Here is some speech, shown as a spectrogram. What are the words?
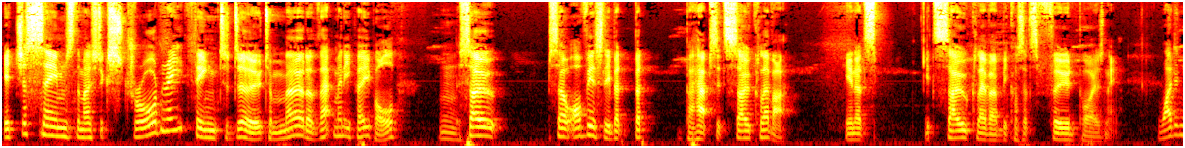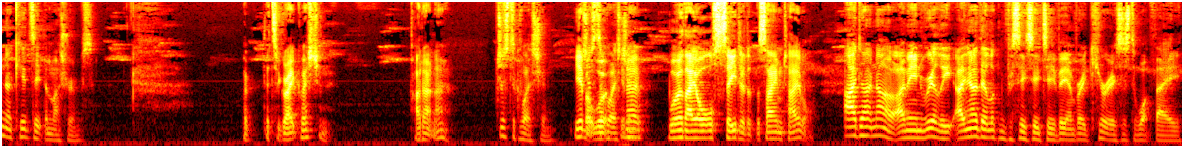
it just seems the most extraordinary thing to do to murder that many people. Hmm. So, so obviously, but but perhaps it's so clever. In its, it's so clever because it's food poisoning. Why didn't her kids eat the mushrooms? But it's a great question. I don't know. Just a question. Yeah, Just but were, question. you know, were they all seated at the same table? I don't know. I mean, really, I know they're looking for CCTV. I'm very curious as to what they.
